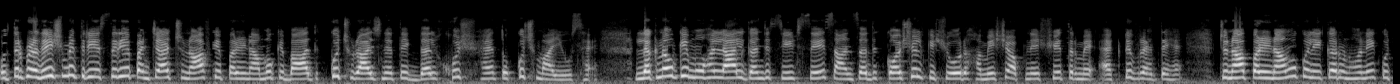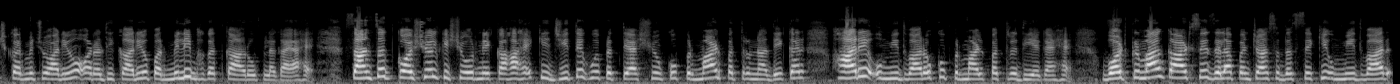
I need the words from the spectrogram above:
उत्तर प्रदेश में त्रिस्तरीय पंचायत चुनाव के परिणामों के बाद कुछ राजनीतिक दल खुश हैं तो कुछ मायूस हैं। लखनऊ के मोहनलालगंज सीट से सांसद कौशल किशोर हमेशा अपने क्षेत्र में एक्टिव रहते हैं। चुनाव परिणामों को लेकर उन्होंने कुछ कर्मचारियों और अधिकारियों पर मिली भगत का आरोप लगाया है। सांसद कौशल किशोर ने कहा है कि जीते हुए प्रत्याशियों को प्रमाण पत्र न देकर हारे उम्मीदवारों को प्रमाण पत्र दिए गए हैं। वार्ड क्रमांक आठ से जिला पंचायत सदस्य की उम्मीदवार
